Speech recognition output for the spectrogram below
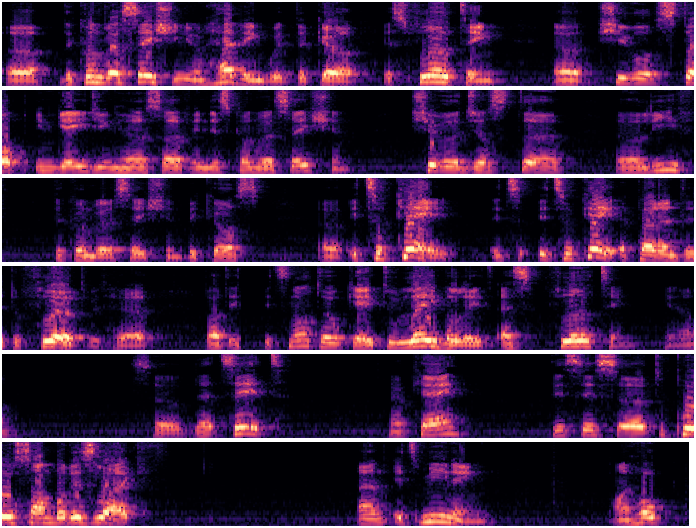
uh, the conversation you're having with the girl is flirting, uh, she will stop engaging herself in this conversation. She will just uh, uh, leave the conversation because uh, it's okay. It's it's okay apparently to flirt with her, but it, it's not okay to label it as flirting. You know. So that's it. Okay. This is uh, to pull somebody's leg, and its meaning. I hope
